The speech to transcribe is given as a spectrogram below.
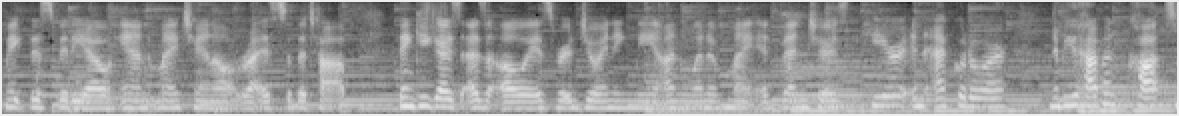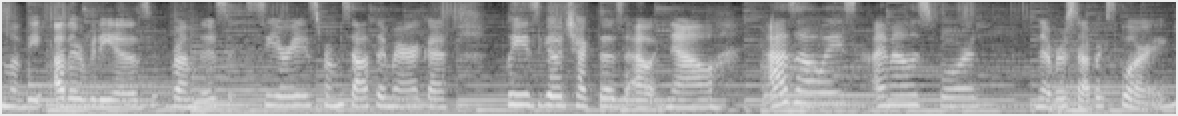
make this video and my channel rise to the top. Thank you guys as always for joining me on one of my adventures here in Ecuador. And if you haven't caught some of the other videos from this series from South America, please go check those out now. As always, I'm Alice Ford. Never stop exploring.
